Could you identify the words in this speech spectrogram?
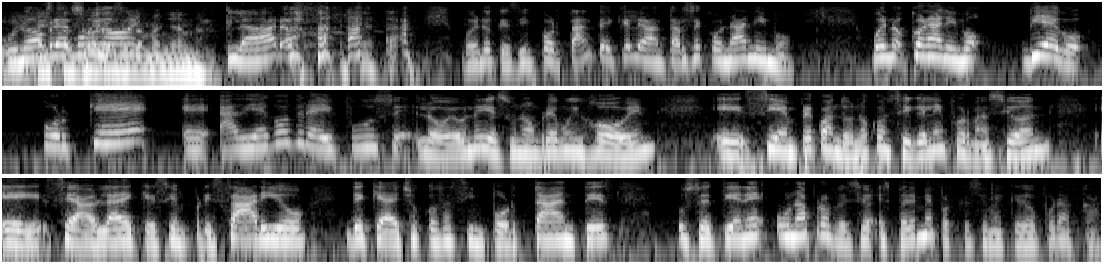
Un hombre a estas horas de la mañana. Claro. bueno, que es importante, hay que levantarse con ánimo. Bueno, con ánimo. Diego, ¿por qué eh, a Diego Dreyfus eh, lo ve uno y es un hombre muy joven? Eh, siempre cuando uno consigue la información se habla de que es empresario, de que ha hecho cosas importantes. Usted tiene una profesión, espéreme porque se me quedó por acá.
